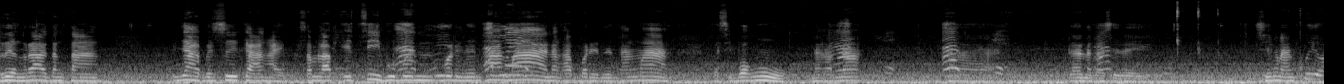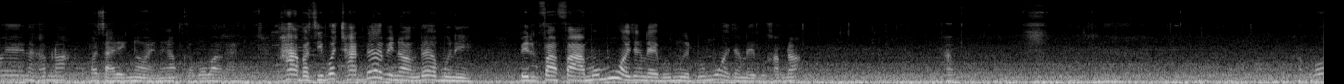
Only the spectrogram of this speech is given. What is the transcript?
เรื่องราวต่างๆวิญญาเป็นซื้อกลางให้สำหรับเอซี่ผู้เบินบ่ได้เดินทางมานะครับบ่ได้เดินทางมาก็สิบ่ฮู้นะครับเนาะด้านนัก็สิได้เสียงหลานคุยเอาแองนะครับเนาะภาษาเด็กหน่อยนะครับก็บ่ว่ากันภาพบ่สิบ่ชัดเด้อพี่น้องเด้อมือนี้เป็นฝ่าฝ่าๆมั่วๆจังใดบุมืดมั่วๆจังใดบุครับเนาะครับครับโอ้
